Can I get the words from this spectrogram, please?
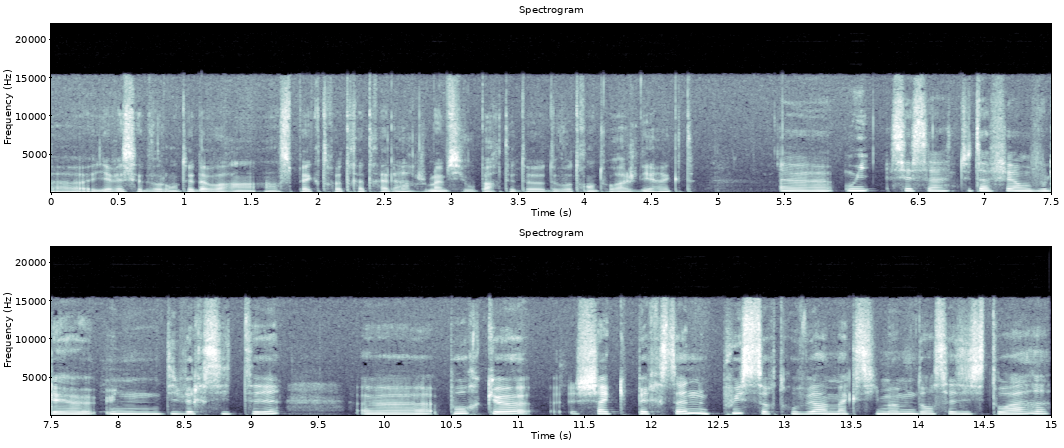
Euh, il y avait cette volonté d'avoir un, spectre très très large, même si vous partez de, votre entourage direct. oui, c'est ça, tout à fait. On voulait une diversité. pour que chaque personne puisse se retrouver un maximum dans ses histoires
